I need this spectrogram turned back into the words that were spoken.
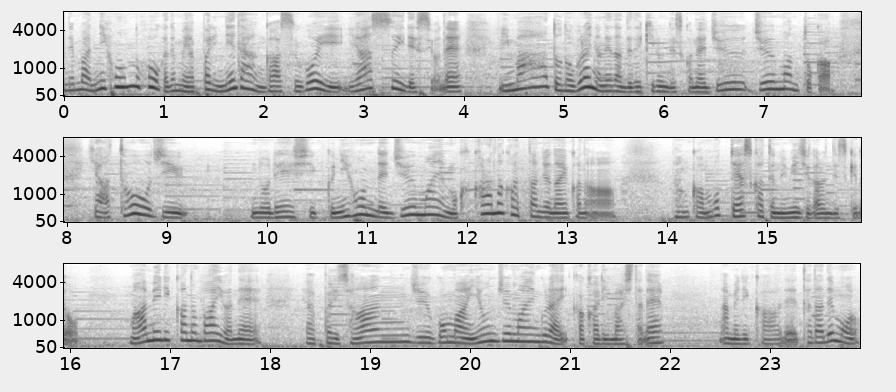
でまあ日本の方がでもやっぱり値段がすごい安いですよね。今どのぐらいの値段でできるんですかね。10, 10万とか。いや当時のレーシック。日本で10万円もかからなかったんじゃないかな。なんかもっと安かったようなイメージがあるんですけど、まあ、アメリカの場合はねやっぱり35万40万円ぐらいかかりましたね。アメリカで。ただでも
